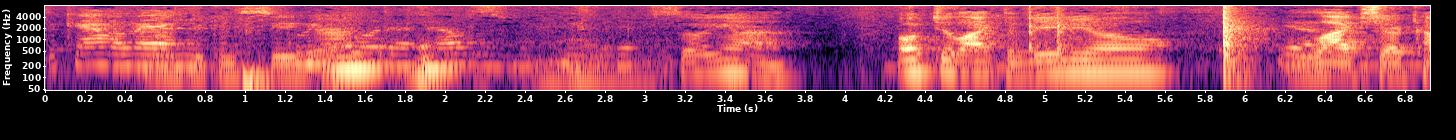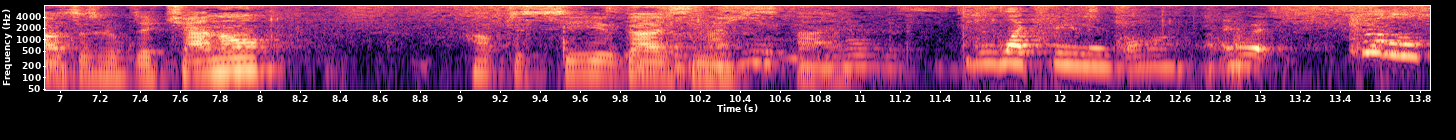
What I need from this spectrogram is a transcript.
The cameraman. as you can see pretty here. good at house. So yeah, hope you liked the video. Yeah. Like, share, comment, subscribe to the channel. Hope to see you guys next time. This is like three minutes long. Anyway, toodles.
